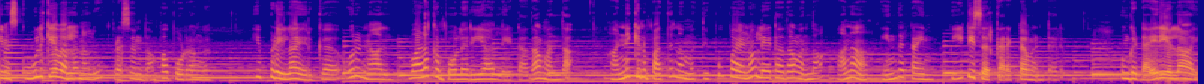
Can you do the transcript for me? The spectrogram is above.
இவன் ஸ்கூலுக்கே வரலனாலும் ப்ரெசன்ட் தான்ப்பா போடுறாங்க. இப்படிலாம் இருக்க ஒரு நாள் வழக்கம் போல ரியா லேட்டாக தான் வந்தா. அன்னைக்குன்னு பார்த்து நம்ம திப்பு பையனும் லேட்டாக தான் வந்தான். ஆனால் இந்த டைம் பிடி சார் கரெக்டாக வந்துட்டாரு. உங்கள் டைரியெல்லாம்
